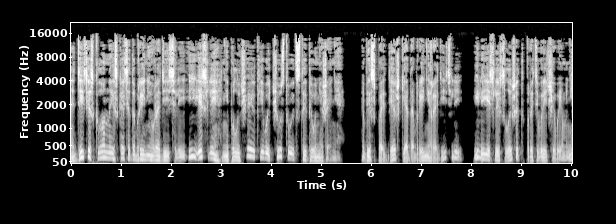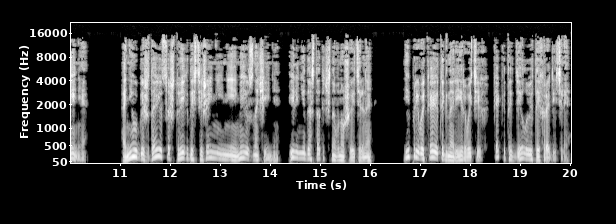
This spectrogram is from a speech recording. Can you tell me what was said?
Дети склонны искать одобрение у родителей, и если не получают его, чувствуют стыд и унижение. Без поддержки одобрения родителей, или если слышат противоречивые мнения, они убеждаются, что их достижения не имеют значения или недостаточно внушительны, и привыкают игнорировать их, как это делают их родители.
